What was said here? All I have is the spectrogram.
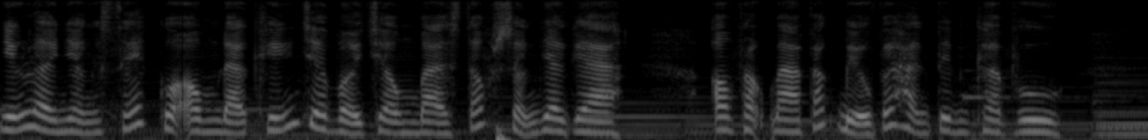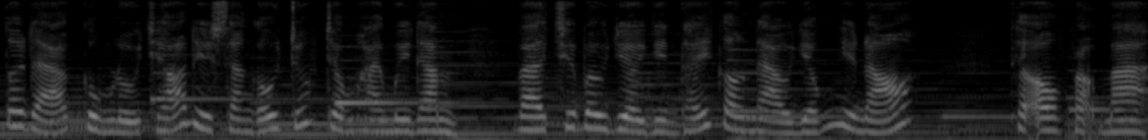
những lời nhận xét của ông đã khiến cho vợ chồng bà Stock sẩn da gà. Ông Parma phát biểu với hãng tin Kavu. Tôi đã cùng lũ chó đi săn gấu trúc trong 20 năm và chưa bao giờ nhìn thấy con nào giống như nó. Theo ông Parkma,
